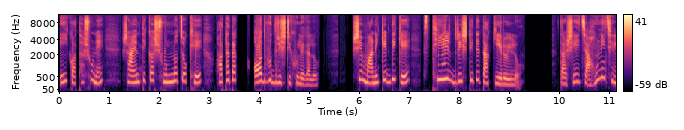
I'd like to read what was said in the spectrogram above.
এই কথা শুনে সায়ন্তিকা শূন্য চোখে হঠাৎ এক অদ্ভুত দৃষ্টি খুলে গেল। সে মানিকের দিকে স্থির দৃষ্টিতে তাকিয়ে রইল। তার সেই চাহনি ছিল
